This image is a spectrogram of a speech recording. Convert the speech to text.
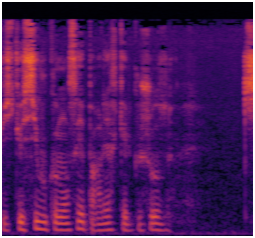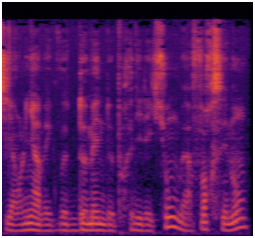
puisque si vous commencez par lire quelque chose qui est en lien avec votre domaine de prédilection, bah forcément,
